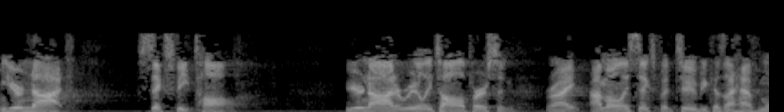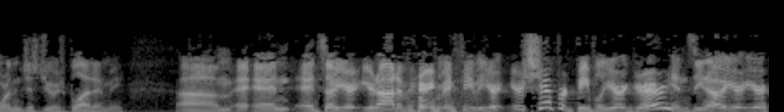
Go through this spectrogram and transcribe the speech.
you're not six feet tall. You're not a really tall person, right? I'm only six foot two because I have more than just Jewish blood in me. Um, and and so you're you're not a very big people. You're you're shepherd people. You're agrarians. You know, you're you're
